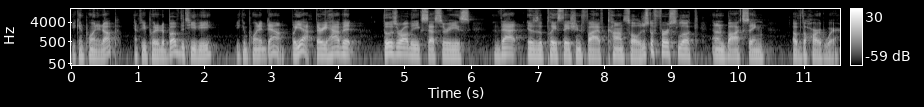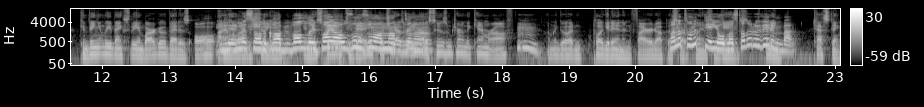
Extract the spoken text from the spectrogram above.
you can point it up. If you put it above the TV, you can point it down. But yeah, there you have it. Those are all the accessories. That is the PlayStation 5 console. Just a first look and unboxing of the hardware. Conveniently, thanks to the embargo, that is all I am allowed to show you abi. in Vallahi this bayağı video uzun today. uzun But you guys anlattın already know, ha. as soon as I'm turning the camera off, I'm gonna go ahead and plug it in and fire it up and Bana start tanıt playing diye some games. yollasalar I överim mean, ben. Testing.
